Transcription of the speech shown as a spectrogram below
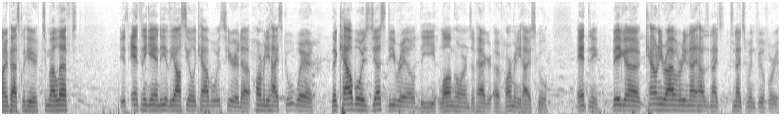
Donnie Pascal here. To my left is Anthony Gandy of the Osceola Cowboys here at uh, Harmony High School, where the Cowboys just derailed the Longhorns of, of Harmony High School. Anthony, big uh, county rivalry tonight. How's tonight's, tonight's win feel for you?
